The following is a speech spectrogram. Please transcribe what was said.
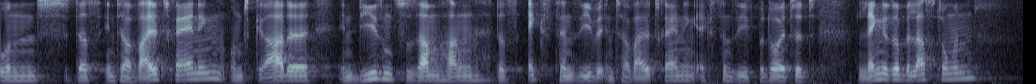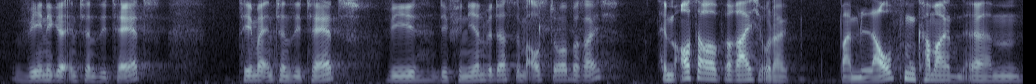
und das Intervalltraining und gerade in diesem Zusammenhang das extensive Intervalltraining. Extensiv bedeutet längere Belastungen, weniger Intensität. Thema Intensität, wie definieren wir das im Ausdauerbereich? Im Ausdauerbereich oder beim Laufen kann man ähm,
